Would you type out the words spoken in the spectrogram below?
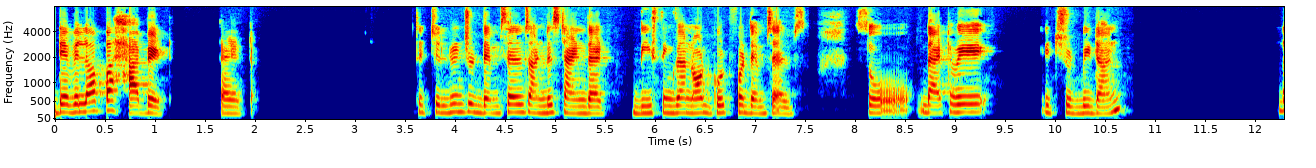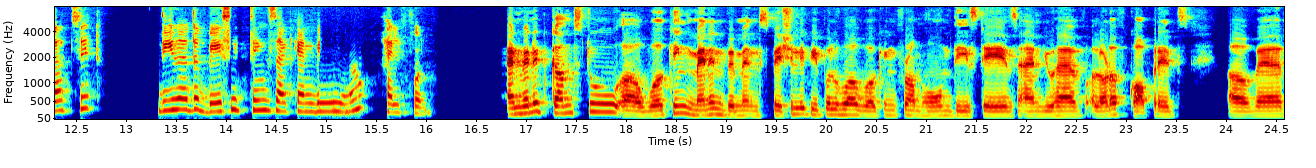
develop a habit that the children should themselves understand that these things are not good for themselves. So that way it should be done. That's it. These are the basic things that can be you know helpful. And when it comes to uh, working men and women especially people who are working from home these days and you have a lot of corporates uh, where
